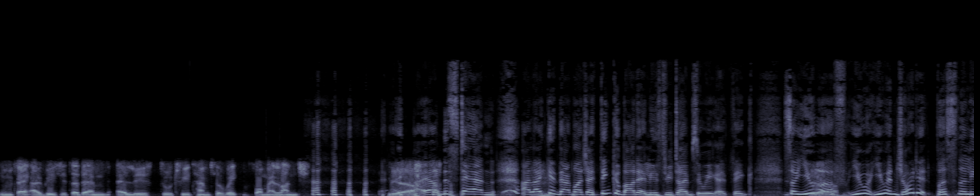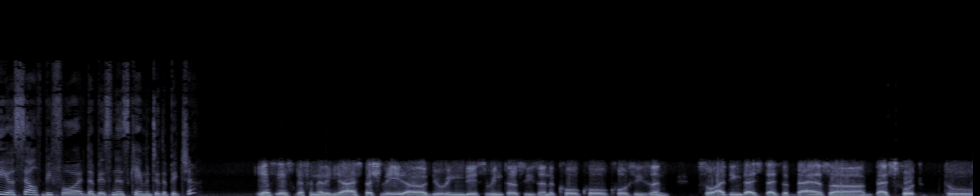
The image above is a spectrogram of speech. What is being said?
in fact, I visited them at least two, three times a week for my lunch. yeah, I, I, understand. I like it that much. I think about it at least three times a week. I think. So you, yeah. uh, you, you enjoyed it personally yourself before the business came into the picture. Yes, yes, definitely. Yeah, especially uh, during this winter season, the cold, cold, cold season. So I think that's that's the best, uh, best food to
